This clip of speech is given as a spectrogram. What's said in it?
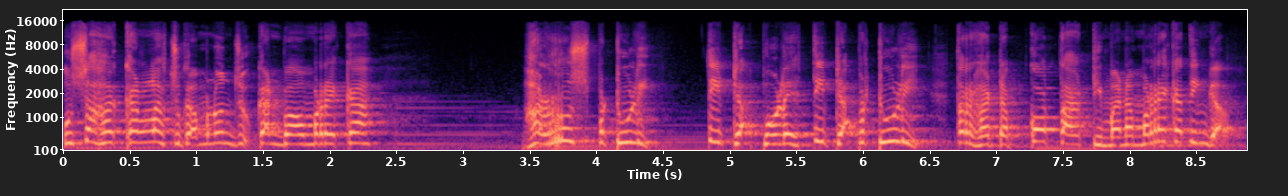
Usahakanlah juga menunjukkan bahwa mereka harus peduli, tidak boleh tidak peduli terhadap kota di mana mereka tinggal.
